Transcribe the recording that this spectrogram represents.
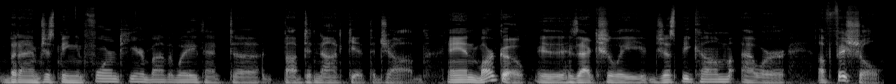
But I'm just being informed here, by the way, that uh, Bob did not get the job. And Marco has actually just become our official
